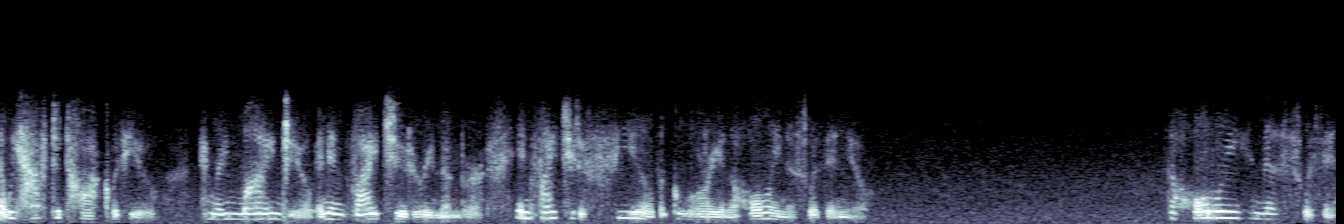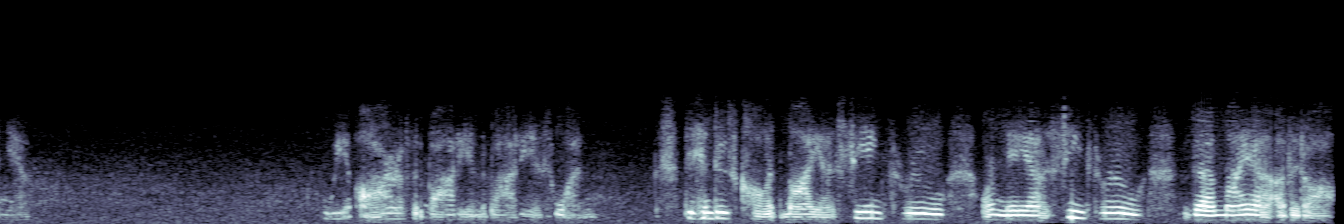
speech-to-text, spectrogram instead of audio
that we have to talk with you and remind you and invite you to remember, invite you to feel the glory and the holiness within you. The holiness within you. We are of the body, and the body is one. The Hindus call it Maya, seeing through, or Maya, seeing through the Maya of it all,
